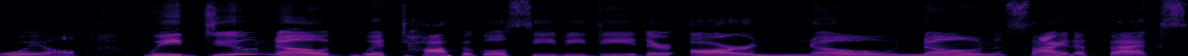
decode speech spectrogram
oil. We do know with topical CBD there are no known side effects.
